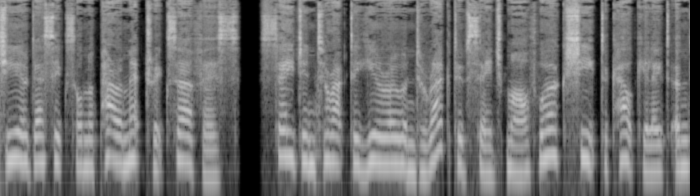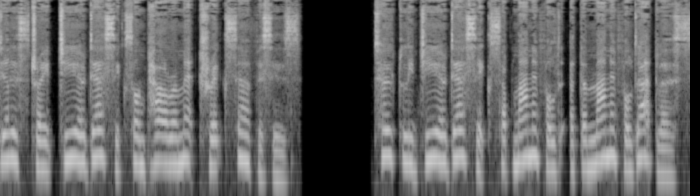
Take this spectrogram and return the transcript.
Geodesics on a parametric surface, Sage Interact Euro Interactive Sage Math worksheet to calculate and illustrate geodesics on parametric surfaces. Totally geodesic submanifold at the Manifold Atlas.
